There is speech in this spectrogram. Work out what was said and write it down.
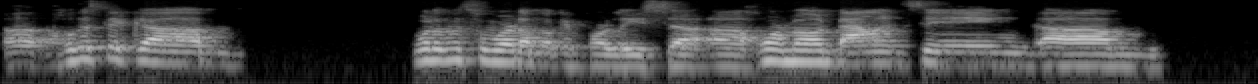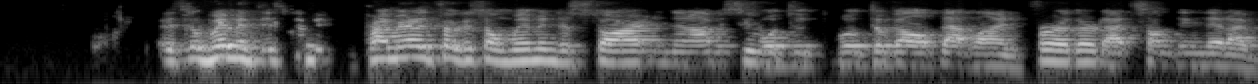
uh, holistic. Um, what, what's the word I'm looking for, Lisa? Uh, hormone balancing. Um, it's a women. It's primarily focused on women to start, and then obviously we'll de- we'll develop that line further. That's something that I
